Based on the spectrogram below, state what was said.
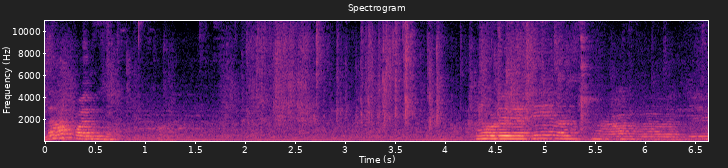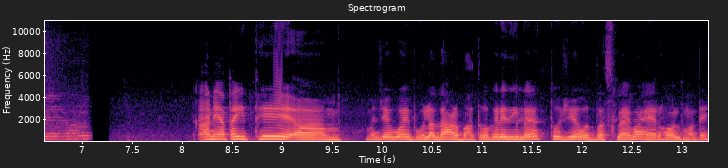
जा हात पाय धुजा. थोडे दिवस माझे आणि आता इथे म्हणजे वैभवला डाळ भात वगैरे दिलं. तो जेवत बसलाय बाहेर हॉलमध्ये.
